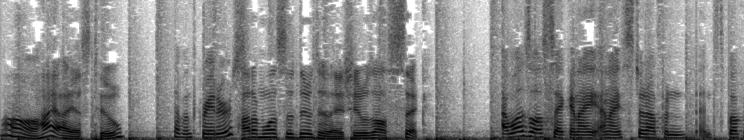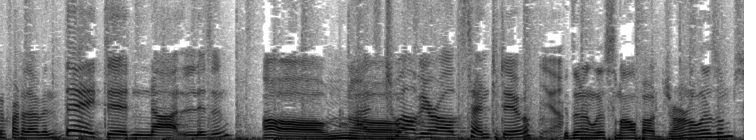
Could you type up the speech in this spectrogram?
Oh, hi IS2. Seventh graders. How'd Melissa do today? She was all sick. I was all sick, and I and I stood up and, and spoke in front of them, and they did not listen, Oh no. as twelve-year-olds tend to do. Yeah. You didn't listen all about journalisms?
